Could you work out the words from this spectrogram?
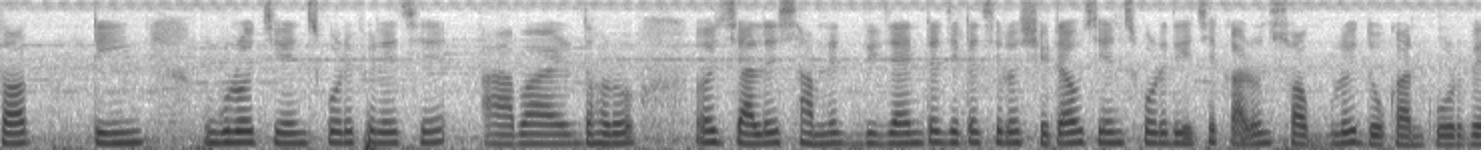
সব টিনগুলো চেঞ্জ করে ফেলেছে। আবার ধরো, ওই চালের সামনের ডিজাইনটা যেটা ছিল সেটাও চেঞ্জ করে দিয়েছে, কারণ সবগুলোই দোকান করবে।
